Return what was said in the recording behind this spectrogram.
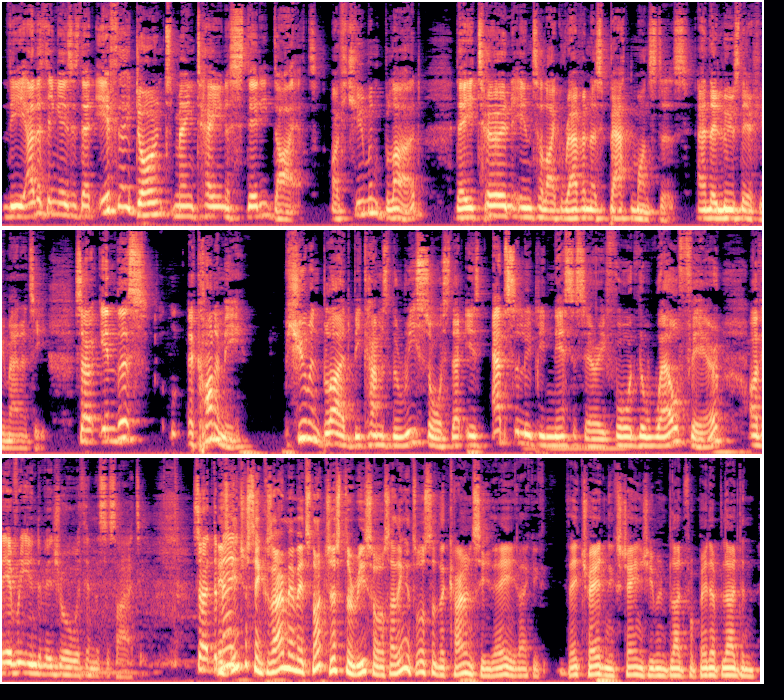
the other thing is, is that if they don't maintain a steady diet of human blood, they turn into like ravenous bat monsters and they lose their humanity. So in this economy, human blood becomes the resource that is absolutely necessary for the welfare of every individual within the society. So the It's main interesting because I remember it's not just the resource. I think it's also the currency. They like they trade and exchange human blood for better blood, and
